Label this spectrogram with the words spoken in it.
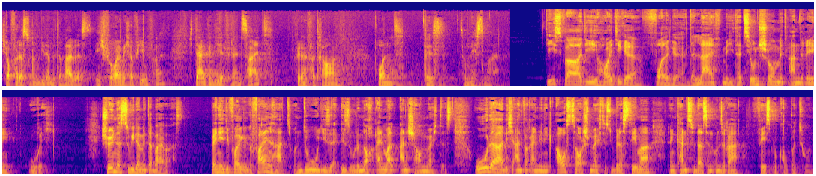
Ich hoffe, dass du dann wieder mit dabei bist. Ich freue mich auf jeden Fall. Ich danke dir für deine Zeit, für dein Vertrauen und bis zum nächsten Mal. Dies war die heutige Folge der Live-Meditationsshow mit André Urich. Schön, dass du wieder mit dabei warst. Wenn dir die Folge gefallen hat und du diese Episode noch einmal anschauen möchtest oder dich einfach ein wenig austauschen möchtest über das Thema, dann kannst du das in unserer Facebook-Gruppe tun.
